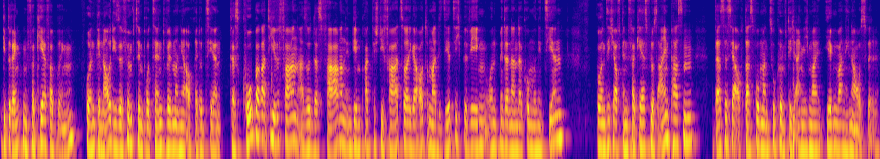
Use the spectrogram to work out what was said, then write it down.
gedrängten Verkehr verbringen. Und genau diese 15 Prozent will man ja auch reduzieren. Das kooperative Fahren, also das Fahren, in dem praktisch die Fahrzeuge automatisiert sich bewegen und miteinander kommunizieren und sich auf den Verkehrsfluss einpassen, das ist ja auch das, wo man zukünftig eigentlich mal irgendwann hinaus will.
